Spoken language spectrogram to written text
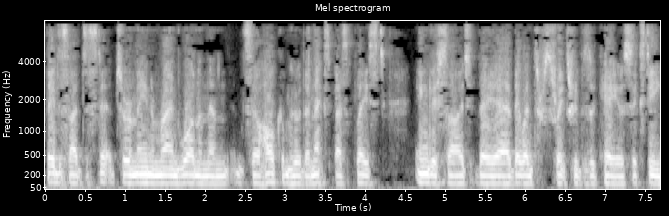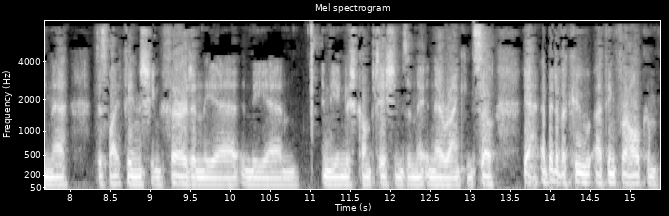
They decided to to remain in round one, and then and so Holcombe, who are the next best placed English side, they uh, they went straight through to the KO 16, uh, despite finishing third in the uh, in the um, in the English competitions in, the, in their rankings. So yeah, a bit of a coup, I think, for Holcombe.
